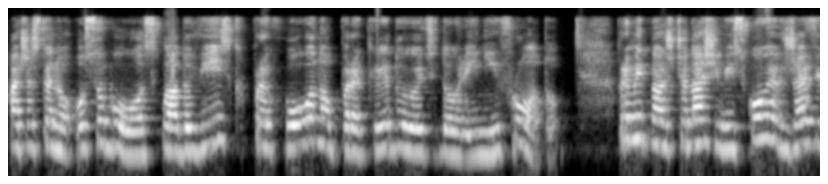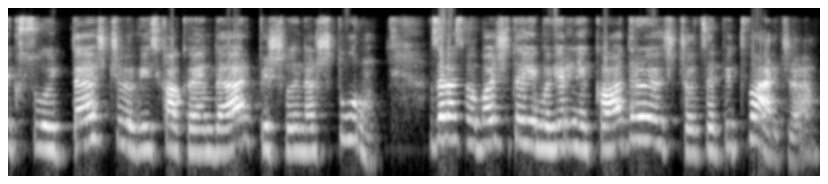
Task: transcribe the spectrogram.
А частину особового складу військ приховано перекидують до лінії фронту. Примітно, що наші військові вже фіксують те, що війська КНДР пішли на штурм. Зараз ви бачите ймовірні кадри, що це підтверджує.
